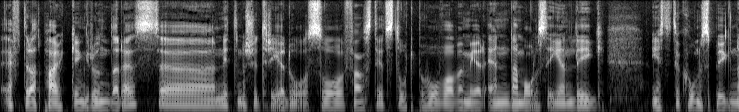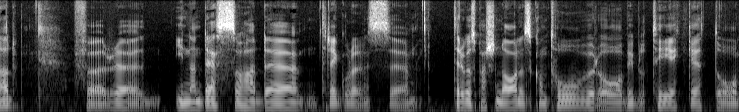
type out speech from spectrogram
efter att parken grundades eh, 1923 då så fanns det ett stort behov av en mer ändamålsenlig institutionsbyggnad. För eh, innan dess så hade trädgårdens, eh, trädgårdspersonalens kontor och biblioteket och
